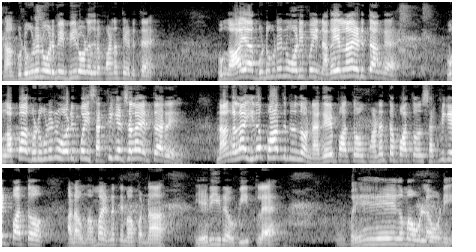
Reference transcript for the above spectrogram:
நான் குடுகுடுன்னு ஓடி போய் பீரோவில் இருக்கிற பணத்தை எடுத்தேன். உங்கள் ஆயா குடுகுடுன்னு ஓடி போய் நகையெல்லாம் எடுத்தாங்க. உங்கள் அப்பா குடுகுடுன்னு ஓடி போய் சர்டிஃபிகேட்ஸ் எல்லாம் எடுத்தாரு. நாங்கள்லாம் இதை பார்த்துட்டு இருந்தோம். நகையை பார்த்தோம் பணத்தை பார்த்தோம் சர்டிஃபிகேட் பார்த்தோம். ஆனால் உங்கள் அம்மா என்ன தெரியுமா பண்ணா? எரியிற வீட்டில் வேகமாக உள்ள ஓடி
